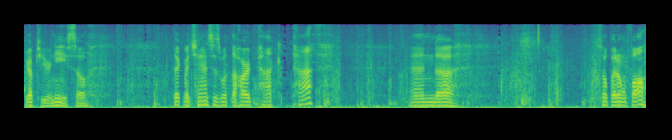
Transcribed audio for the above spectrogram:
you're up to your knees. So take my chances with the hard pack path and uh, just hope I don't fall.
